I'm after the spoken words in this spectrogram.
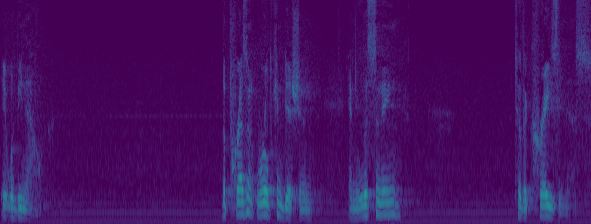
it would be now. The present world condition and listening to the craziness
